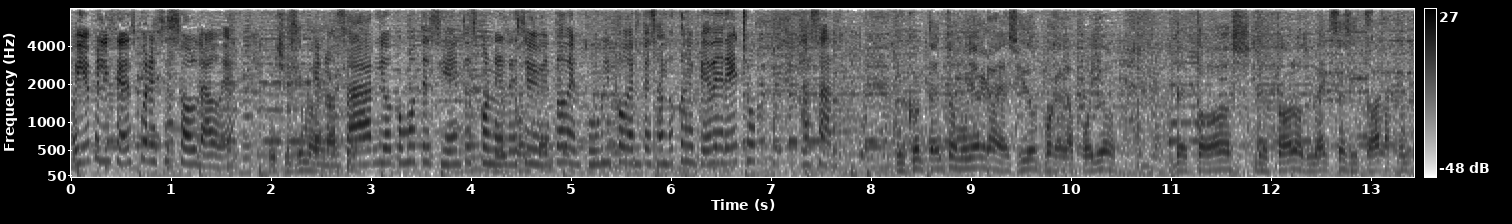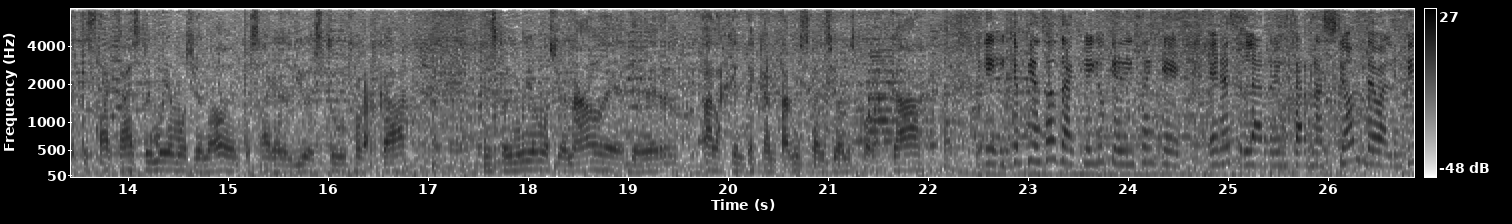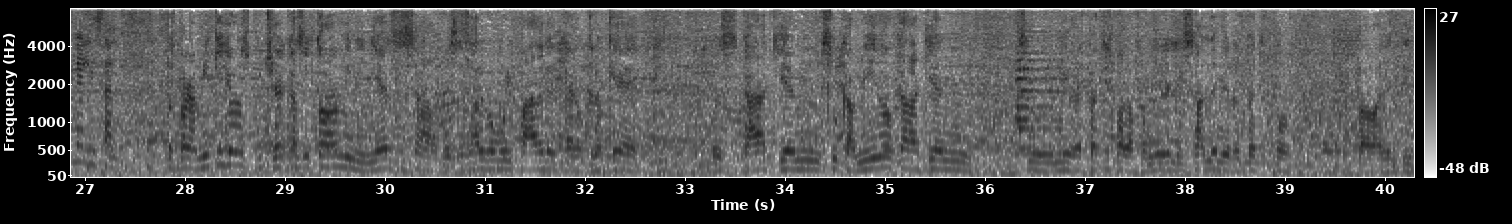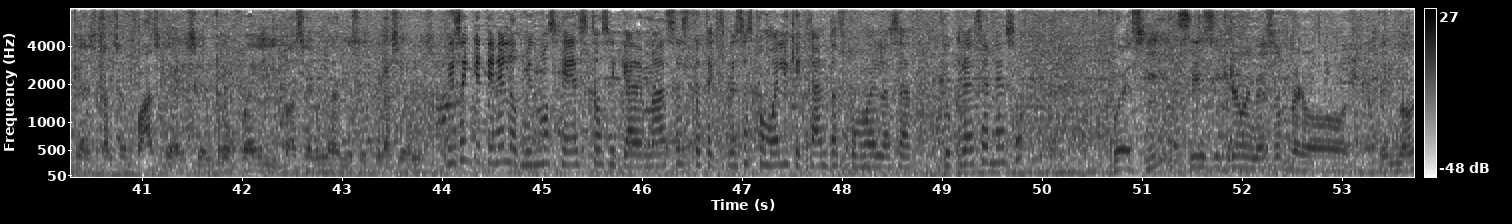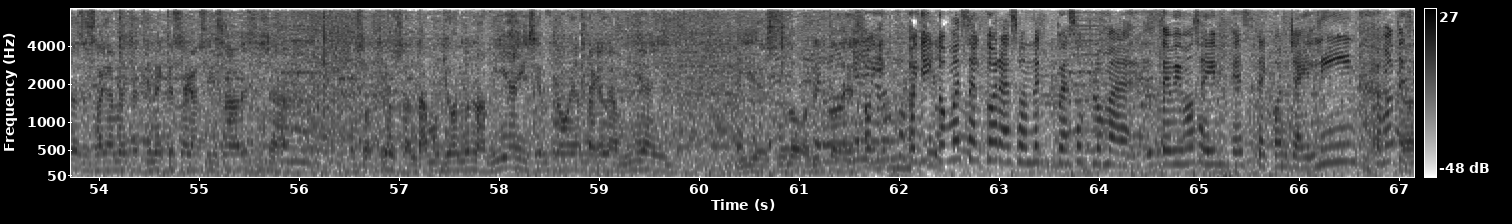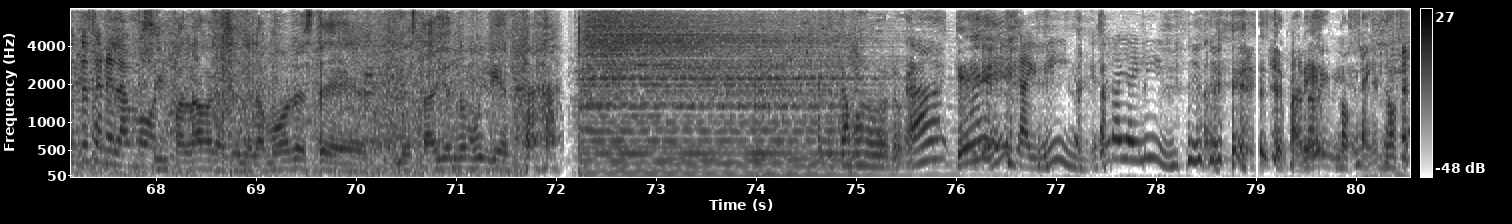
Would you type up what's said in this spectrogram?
Oye, felicidades por ese sold out, ¿eh? Muchísimas Qué gracias. notario, ¿cómo te sientes con el recibimiento del público, empezando con el pie derecho? Hassan. Muy contento, muy agradecido por el apoyo de todos, de todos los mexas y toda la gente que está acá. Estoy muy emocionado de empezar el US Tour por acá. Estoy muy emocionado de, de ver a la gente cantar mis canciones por acá. ¿Y qué, y qué piensas de aquello que dicen que eres la reencarnación de Valentín Elizalde? Pues para mí que yo lo escuché casi toda mi niñez, o sea, pues es algo muy padre, pero creo que pues cada quien su camino, cada quien, mi respeto es para la familia Elizalde, mi respeto es por, para Valentín, que descanse en paz, que siempre fue y va a ser una de mis inspiraciones. Dicen que tiene los mismos gestos y que además este, te expresas como él y que cantas como él. O sea, ¿tú crees en eso? Pues sí, sí, sí creo en eso, pero eh, no necesariamente tiene que ser así, ¿sabes? O sea, nosotros andamos, yo ando en la mía y siempre voy a andar en la mía y, y eso es lo bonito de eso. Oye, oye, ¿y ¿cómo es el corazón de Peso Pluma? Te vimos ahí este, con Yailin. ¿Cómo te sientes en el amor? Sin palabras, en el amor este, me está yendo muy bien. Aquí estamos. Ah, ¿qué? ¿Qué? Yailin. Ese era Yailin. Se parece, no sé, no sé.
